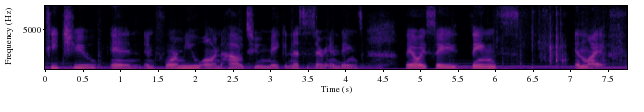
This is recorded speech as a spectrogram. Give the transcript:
teach you and inform you on how to make necessary endings. They always say things in life,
